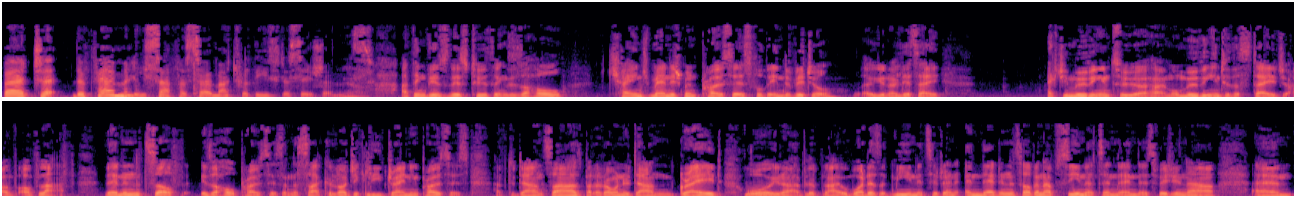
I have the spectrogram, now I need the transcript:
But uh, the family suffer so much with these decisions. I think there's there's two things. There's a whole change management process for the individual. Uh, you know, let's say actually moving into a home or moving into the stage of, of life. That in itself is a whole process and a psychologically draining process. I have to downsize, but I don't want to downgrade or, you know, I've lived, what does it mean, etc. And, and that in itself, and I've seen it and, and especially now, um,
